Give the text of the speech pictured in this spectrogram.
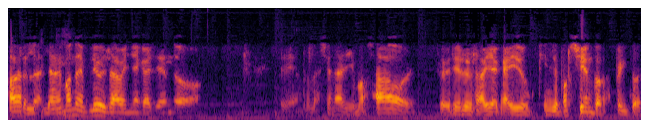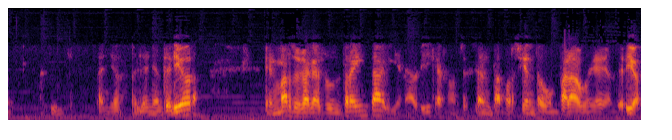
A ver, la, la demanda de empleo ya venía cayendo en relación al año pasado. En febrero ya había caído un 15% respecto al año, al año anterior. En marzo ya cayó un 30% y en abril cayó un 60% comparado con el año anterior.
